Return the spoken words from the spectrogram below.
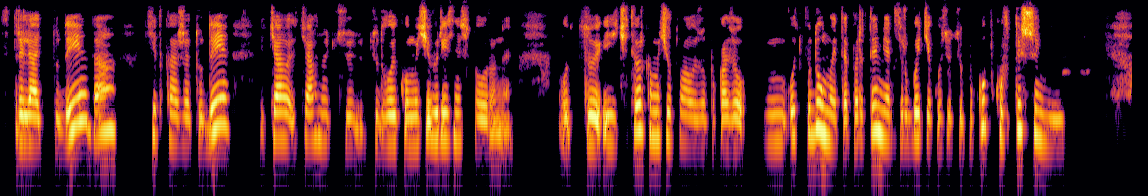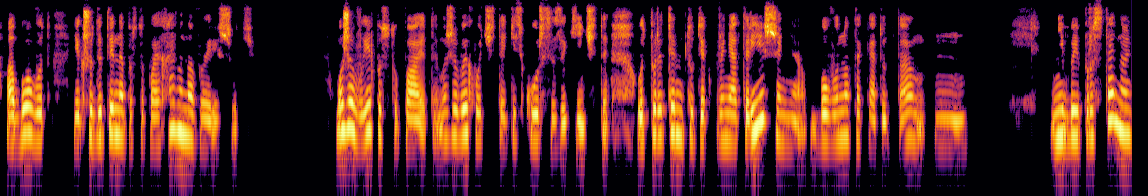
стрілять туди, да? кіт каже туди, тягнуть цю, цю двойку мечів в різні сторони. От і четверка мечів паузу показує. От подумайте перед тим, як зробити якусь цю покупку в тишині. Або от, якщо дитина поступає, хай вона вирішить. Може, ви поступаєте, може, ви хочете якісь курси закінчити. От перед тим, тут як прийняти рішення, бо воно таке тут, да, ніби і просте, але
